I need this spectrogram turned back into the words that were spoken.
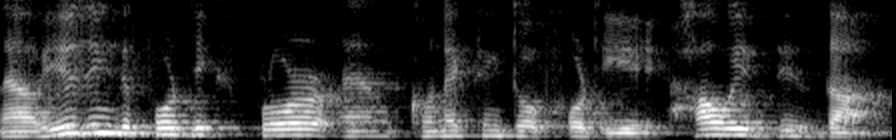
Now using the FortiExplorer and connecting to a FortiGate, how is this done?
